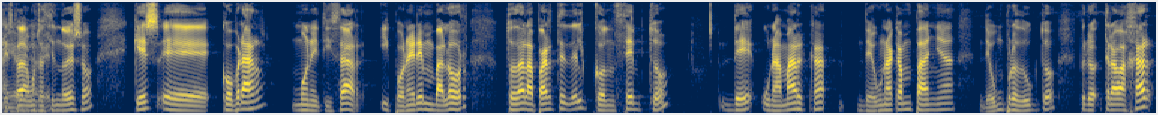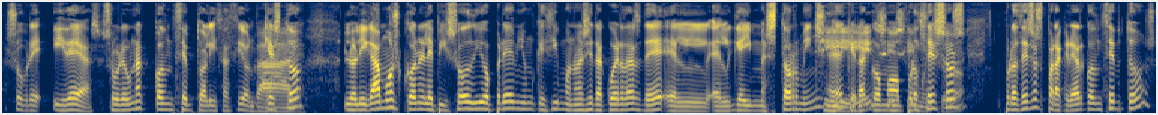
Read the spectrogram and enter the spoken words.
Ahí, estábamos haciendo eso, que es eh, cobrar, monetizar y poner en valor toda la parte del concepto de una marca, de una campaña, de un producto, pero trabajar sobre ideas, sobre una conceptualización. Vale. Que esto lo ligamos con el episodio premium que hicimos, no sé si te acuerdas, de el, el Game Storming, Sí, ¿eh? que era como sí, sí, muy procesos procesos para crear conceptos,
